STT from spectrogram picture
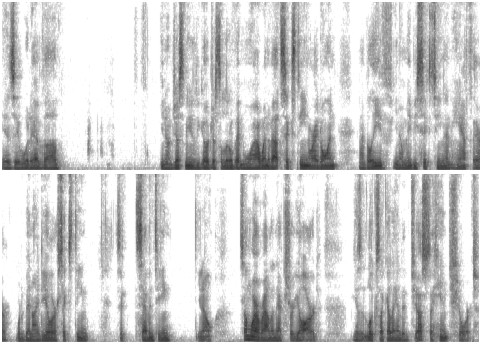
is it would have, uh, you know, just needed to go just a little bit more. I went about 16 right on. And I believe, you know, maybe 16 and a half there would have been ideal, or 16, 17, you know, somewhere around an extra yard because it looks like I landed just a hint short.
